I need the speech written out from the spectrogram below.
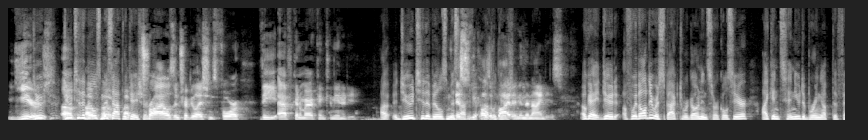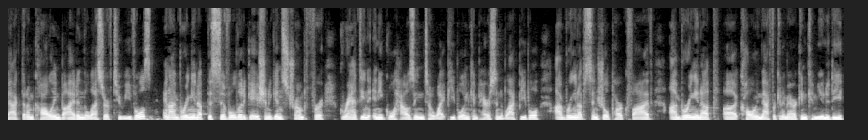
years Due- due of- to the bill's of- of misapplication. trials and tribulations for the African American community. Uh, due to the bill's misapplication. This is because of. Biden in the 90s. Okay, dude, with all due respect, we're going in circles here. I continue to bring up the fact that I'm calling Biden the lesser of two evils, and I'm bringing up the civil litigation against Trump for granting unequal housing to white people in comparison to black people. I'm bringing up Central Park 5. I'm bringing up uh, calling the African American community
